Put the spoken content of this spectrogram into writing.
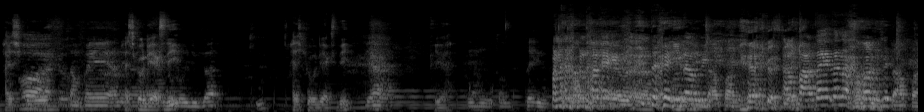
High School Oh, sampai High School DxD? juga High School DxD ya iya pernah nonton pernah nonton ya tapi apa apa tuh itu naon apa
